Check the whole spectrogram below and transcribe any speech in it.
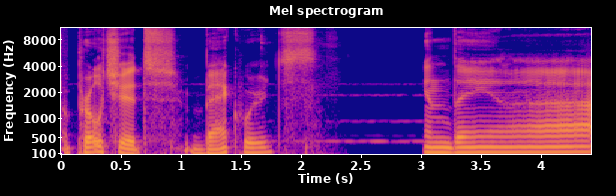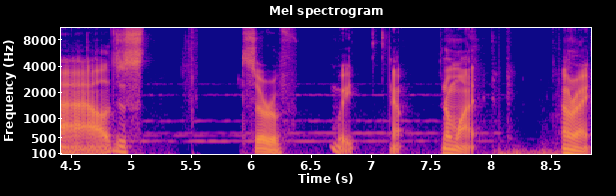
approach it backwards. And then uh, I'll just sort of, wait, no, I don't want it. All right.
